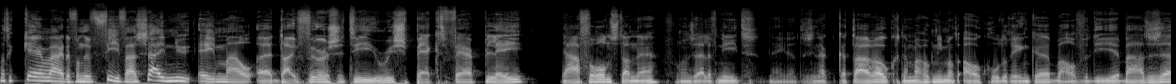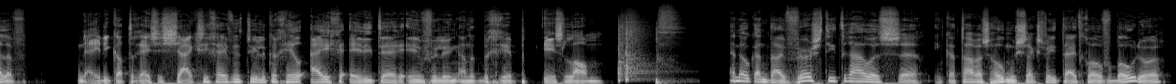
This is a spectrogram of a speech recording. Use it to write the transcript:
Want de kernwaarden van de FIFA zijn nu eenmaal eh, diversity, respect, fair play. Ja, voor ons dan hè, voor onszelf niet. Nee, dat is in Qatar ook. Dan mag ook niemand alcohol drinken, behalve die eh, bazen zelf. Nee, die Qatarese sheiks die geven natuurlijk een geheel eigen elitaire invulling aan het begrip islam. En ook aan diversity trouwens. Eh, in Qatar is homoseksualiteit gewoon verboden hoor.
